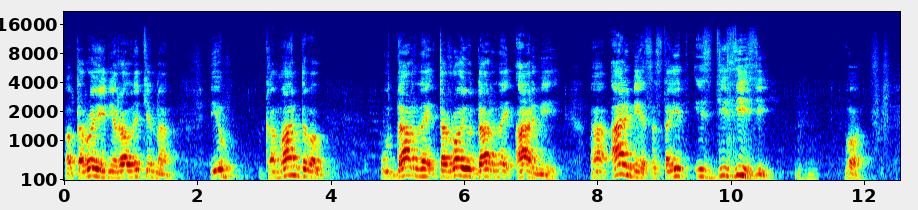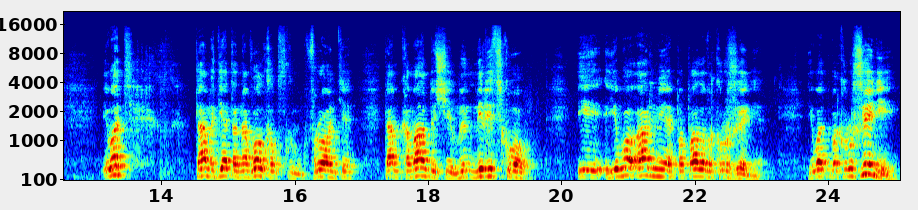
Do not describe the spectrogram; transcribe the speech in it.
а второе генерал-лейтенант. И командовал ударной, второй ударной армией. А армия состоит из дивизий. Вот. И вот там где-то на Волховском фронте, там командующий Мерецков, и его армия попала в окружение. И вот в окружении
